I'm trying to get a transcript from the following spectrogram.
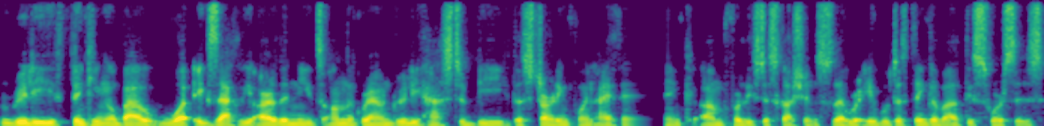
really thinking about what exactly are the needs on the ground really has to be the starting point, I think, um, for these discussions so that we're able to think about these sources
